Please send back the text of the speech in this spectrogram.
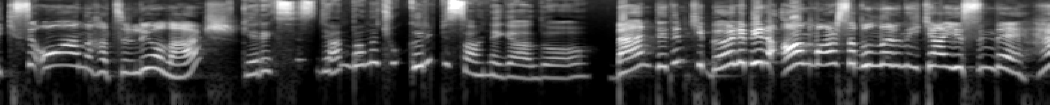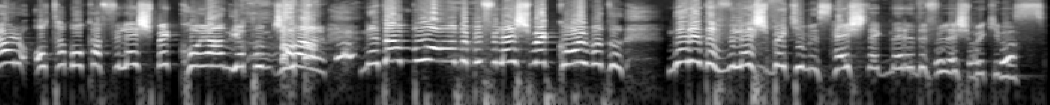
ikisi o anı hatırlıyorlar. Gereksiz yani bana çok garip bir sahne geldi o. Ben dedim ki böyle bir an varsa bunların hikayesinde her otaboka flashback koyan yapımcılar neden bu anı bir flashback koymadı? Nerede flashbackimiz? Hashtag nerede flashbackimiz?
